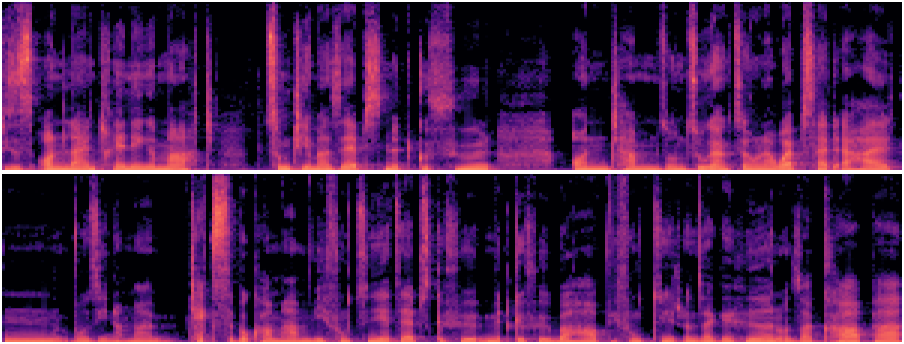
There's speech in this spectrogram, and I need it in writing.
dieses Online-Training gemacht zum Thema Selbstmitgefühl und haben so einen Zugang zu einer Website erhalten, wo sie nochmal Texte bekommen haben, wie funktioniert Selbstgefühl, Mitgefühl überhaupt, wie funktioniert unser Gehirn, unser Körper,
